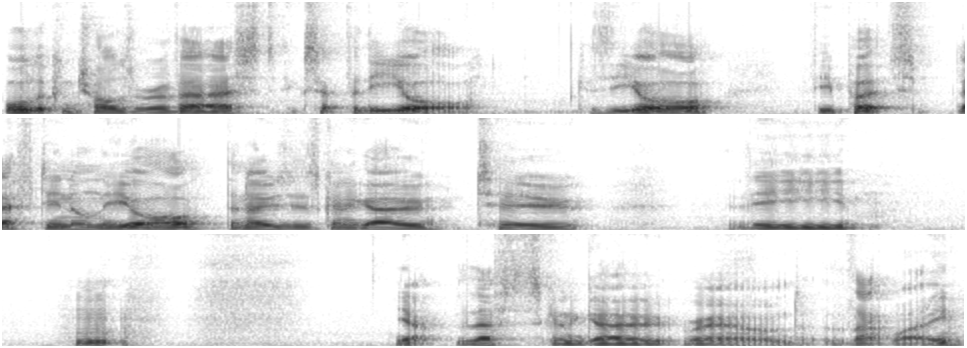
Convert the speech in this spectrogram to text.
all the controls are reversed except for the yaw. Because the yaw, if you put left in on the yaw, the nose is going to go to the. Hmm, yeah, left is going to go round that way,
